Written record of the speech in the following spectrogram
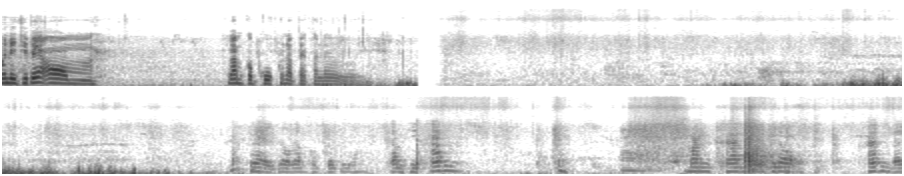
ื่อนี้จะไปออมลำกระพุกขึ้นเอาไปกันเลยไงเราลำกระพุกเนี่ยทำที่ขั้นมันคันนะพี่น้องคันได้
